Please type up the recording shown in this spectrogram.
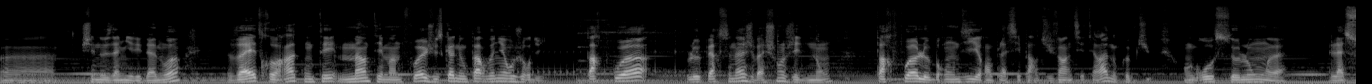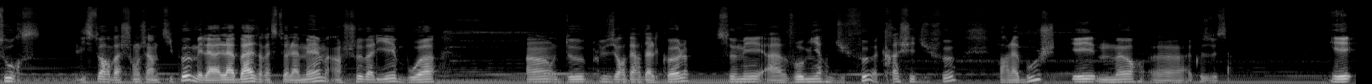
euh, chez nos amis les Danois, va être racontée maintes et maintes fois jusqu'à nous parvenir aujourd'hui. Parfois, le personnage va changer de nom, parfois le brandy est remplacé par du vin, etc. Donc comme tu, en gros, selon euh, la source, l'histoire va changer un petit peu, mais la, la, base reste la même. Un chevalier boit un, deux, plusieurs verres d'alcool, se met à vomir du feu, à cracher du feu par la bouche et meurt euh, à cause de ça. Et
